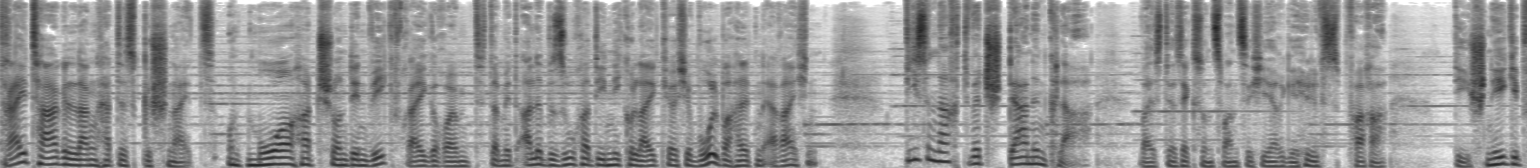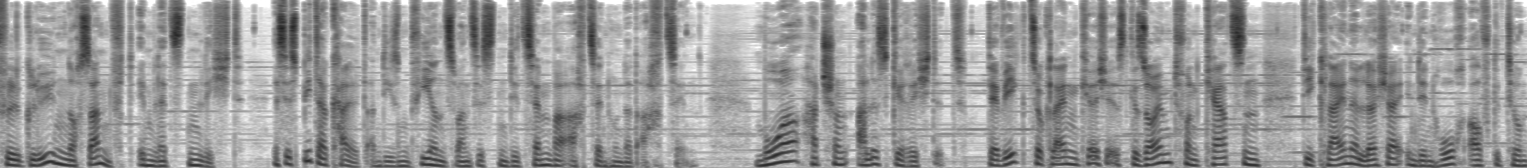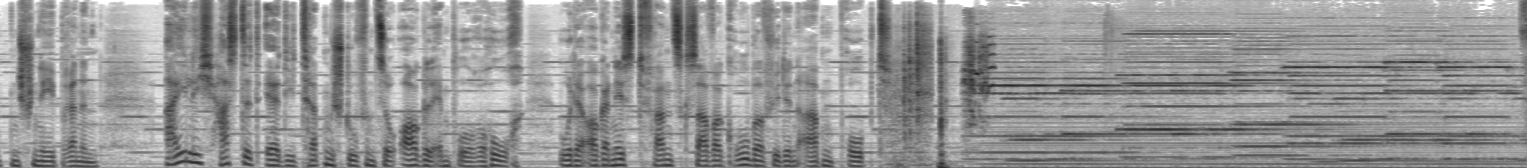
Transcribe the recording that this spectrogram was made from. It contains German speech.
Drei Tage lang hat es geschneit und Mohr hat schon den Weg freigeräumt, damit alle Besucher die Nikolaikirche wohlbehalten erreichen. Diese Nacht wird sternenklar, weiß der 26-jährige Hilfspfarrer. Die Schneegipfel glühen noch sanft im letzten Licht. Es ist bitterkalt an diesem 24. Dezember 1818. Mohr hat schon alles gerichtet. Der Weg zur kleinen Kirche ist gesäumt von Kerzen, die kleine Löcher in den hoch aufgetürmten Schnee brennen. Eilig hastet er die Treppenstufen zur Orgelempore hoch, wo der Organist Franz Xaver Gruber für den Abend probt.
